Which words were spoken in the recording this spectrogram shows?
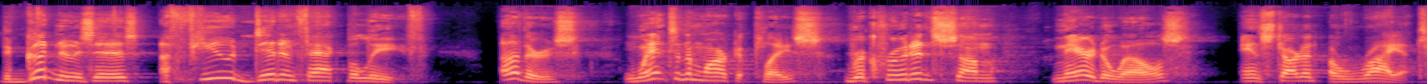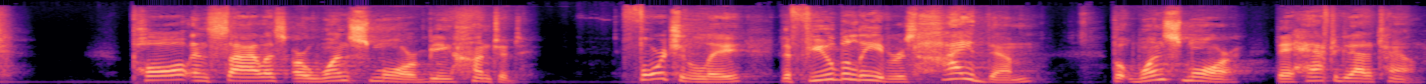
The good news is a few did in fact believe. Others went to the marketplace, recruited some ne'er do wells, and started a riot. Paul and Silas are once more being hunted. Fortunately, the few believers hide them, but once more they have to get out of town.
